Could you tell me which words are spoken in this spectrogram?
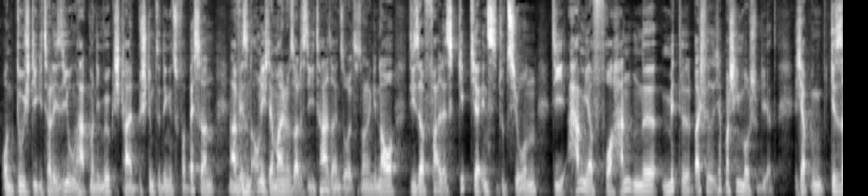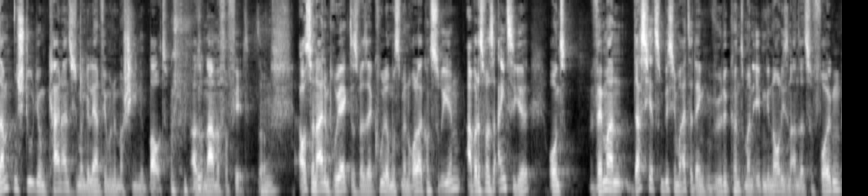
und durch Digitalisierung hat man die Möglichkeit, bestimmte Dinge zu verbessern. Aber mhm. wir sind auch nicht der Meinung, dass alles digital sein sollte, sondern genau dieser Fall. Es gibt ja Institutionen, die haben ja vorhandene Mittel. Beispielsweise, ich habe Maschinenbau studiert. Ich habe im gesamten Studium kein einziges Mal gelernt, wie man eine Maschine baut. Also Name verfehlt. So. Mhm. Außer in einem Projekt, das war sehr cool, da mussten wir einen Roller konstruieren. Aber das war das Einzige. Und wenn man das jetzt ein bisschen weiterdenken würde, könnte man eben genau diesen Ansatz verfolgen.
